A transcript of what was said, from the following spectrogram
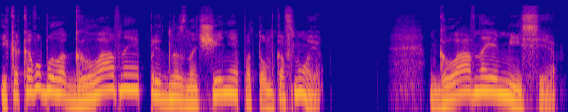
И каково было главное предназначение потомков Ноя? Главная миссия –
